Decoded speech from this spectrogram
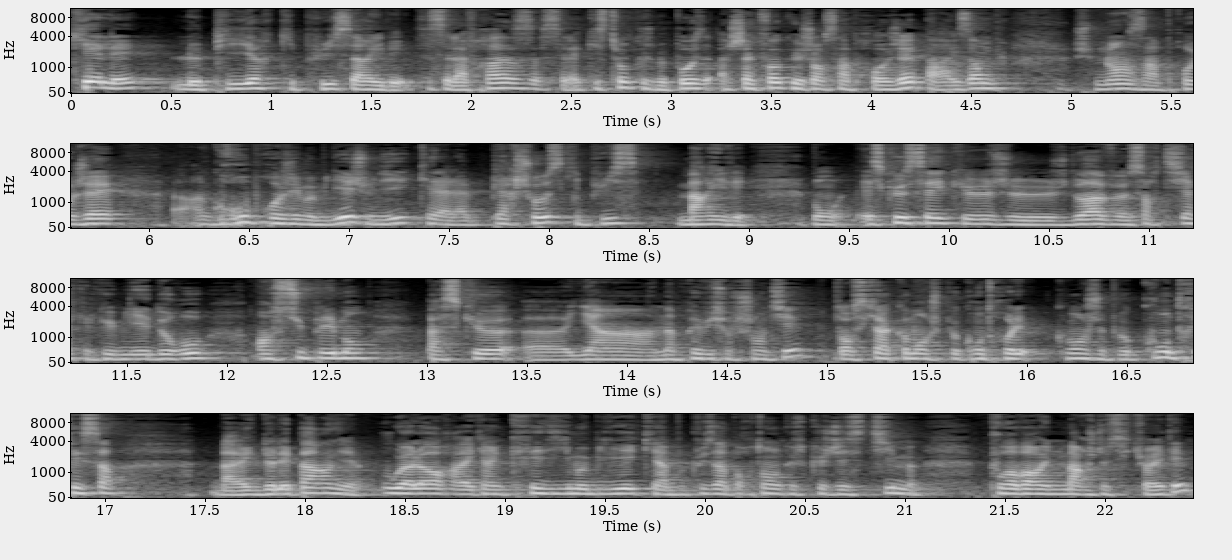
quel est le pire qui puisse arriver? C'est la phrase, c'est la question que je me pose à chaque fois que je lance un projet. Par exemple, je me lance un projet, un gros projet immobilier, je me dis quelle est la pire chose qui puisse m'arriver? Bon, est-ce que c'est que je, dois sortir quelques milliers d'euros en supplément parce qu'il euh, y a un imprévu sur le chantier? Dans ce cas, comment je peux contrôler, comment je peux contrer ça? Bah, avec de l'épargne ou alors avec un crédit immobilier qui est un peu plus important que ce que j'estime pour avoir une marge de sécurité.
